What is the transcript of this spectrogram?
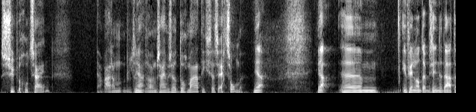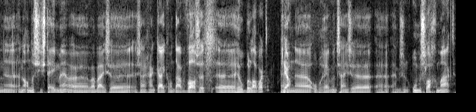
supergoed zijn. Ja, waarom, waarom zijn we zo dogmatisch? Dat is echt zonde. Ja, ja ehm, in Finland hebben ze inderdaad een, eh, een ander systeem. Hè, uh, waarbij ze zijn gaan kijken, want daar was het uh, heel belabberd. En ja. op een gegeven moment zijn ze, hebben ze een omslag gemaakt.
